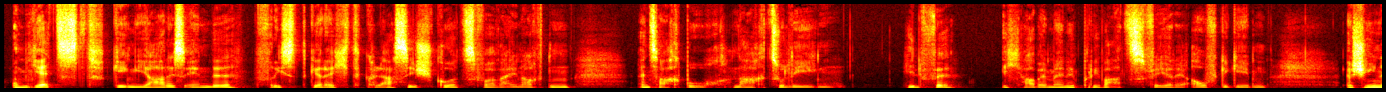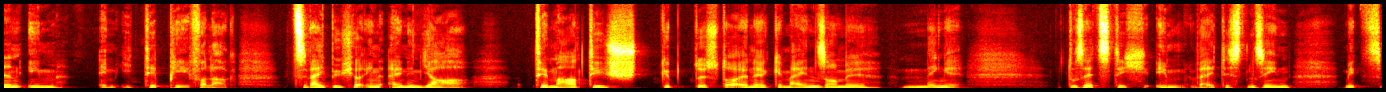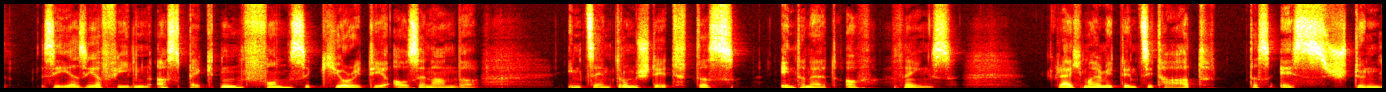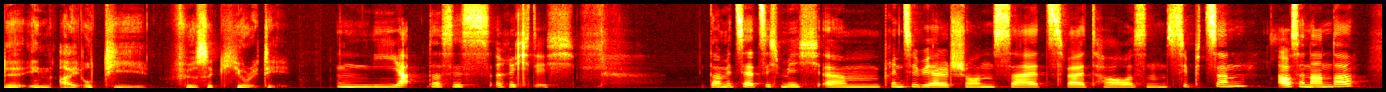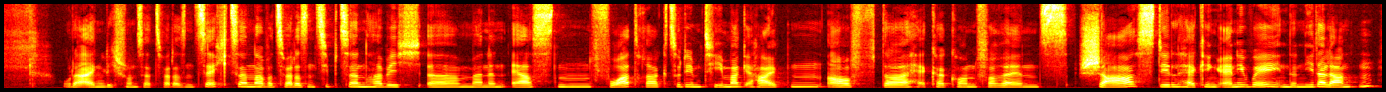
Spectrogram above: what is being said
um jetzt gegen Jahresende fristgerecht klassisch kurz vor Weihnachten ein Sachbuch nachzulegen. Hilfe, ich habe meine Privatsphäre aufgegeben. Erschienen im MITP Verlag. Zwei Bücher in einem Jahr. Thematisch gibt es da eine gemeinsame Menge. Du setzt dich im weitesten Sinn mit sehr, sehr vielen Aspekten von Security auseinander. Im Zentrum steht das Internet of Things. Gleich mal mit dem Zitat, das S stünde in IoT für Security. Ja, das ist richtig. Damit setze ich mich ähm, prinzipiell schon seit 2017 auseinander oder eigentlich schon seit 2016, aber 2017 habe ich äh, meinen ersten Vortrag zu dem Thema gehalten auf der Hackerkonferenz SHA, Still Hacking Anyway in den Niederlanden.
